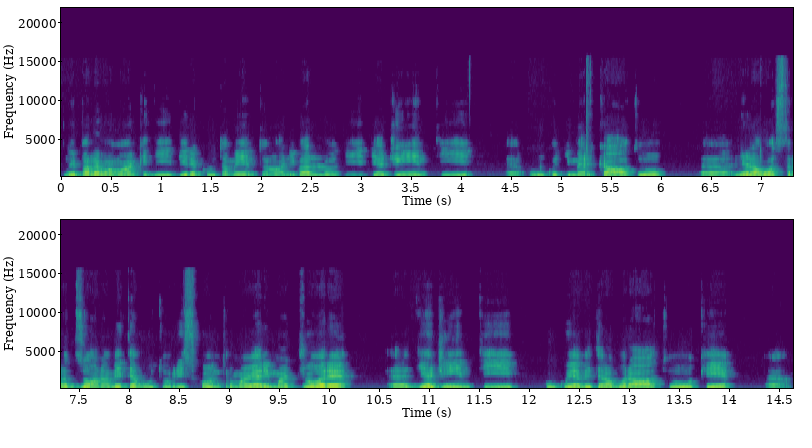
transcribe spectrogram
noi parlavamo anche di, di reclutamento, no? a livello di, di agenti, uh, comunque di mercato nella vostra zona, avete avuto un riscontro magari maggiore di agenti con cui avete lavorato che eh,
